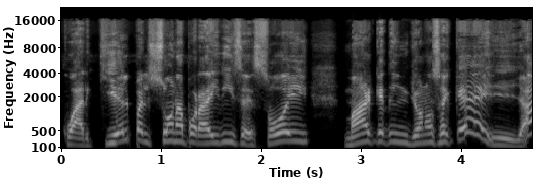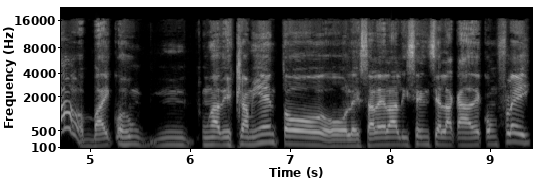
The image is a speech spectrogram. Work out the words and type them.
cualquier persona por ahí dice, soy marketing, yo no sé qué, y ya, va y coge un, un adiestramiento o le sale la licencia en la caja de Conflay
